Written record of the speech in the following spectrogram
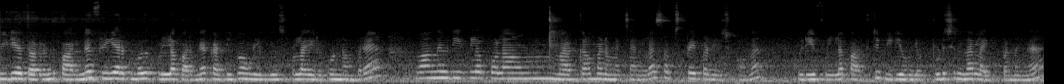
வீடியோ தொடர்ந்து பாருங்கள் ஃப்ரீயாக இருக்கும்போது ஃபுல்லாக பாருங்கள் கண்டிப்பாக உங்களுக்கு யூஸ்ஃபுல்லாக இருக்கும்னு நம்புகிறேன் வாங்க வீடியோக்குள்ளே போகலாம் மறக்காமல் நம்ம சேனலை சப்ஸ்கிரைப் பண்ணி வச்சுக்கோங்க. வீடியோ ஃபுல்லாக பார்த்துட்டு வீடியோ உங்களுக்கு பிடிச்சிருந்தா லைக் பண்ணுங்கள்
